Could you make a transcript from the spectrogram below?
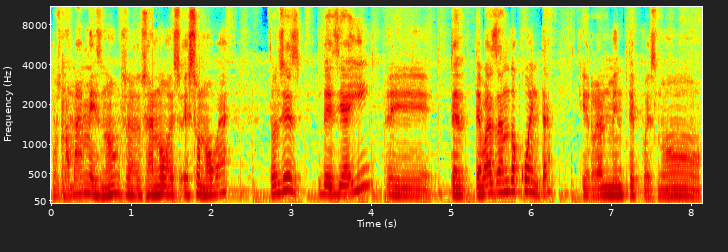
pues no mames, ¿no? O sea, no, eso, eso, no va. Entonces, desde ahí eh, te vas dando cuenta que realmente pues no,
